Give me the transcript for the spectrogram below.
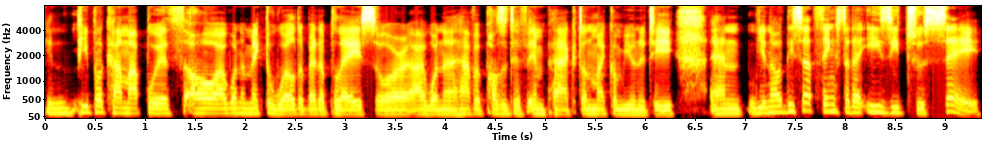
then people come up with oh i want to make the world a better place or i want to have a positive impact on my community and you know these are things that are easy to say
